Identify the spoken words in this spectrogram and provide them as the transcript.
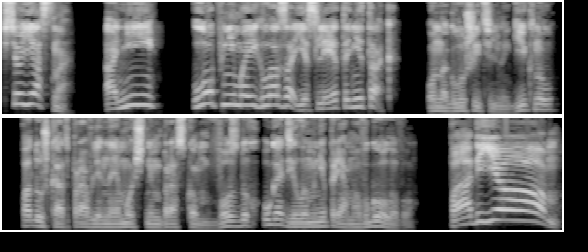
Все ясно. Они... Лопни мои глаза, если это не так. Он оглушительно гикнул, подушка, отправленная мощным броском в воздух, угодила мне прямо в голову. «Подъем!»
